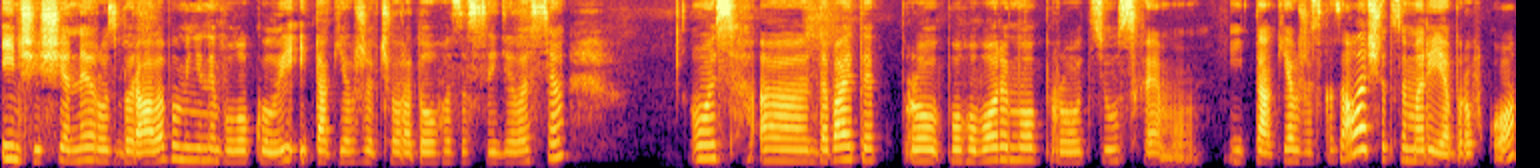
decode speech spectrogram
Інші ще не розбирала, бо мені не було коли. І так я вже вчора довго засиділася. Ось, давайте про, поговоримо про цю схему. І так, я вже сказала, що це Марія Бровко.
